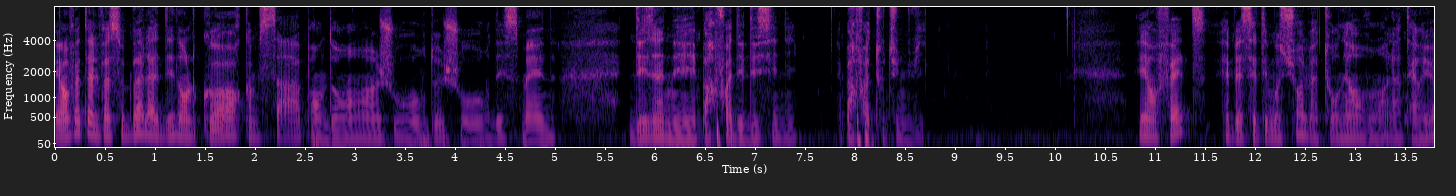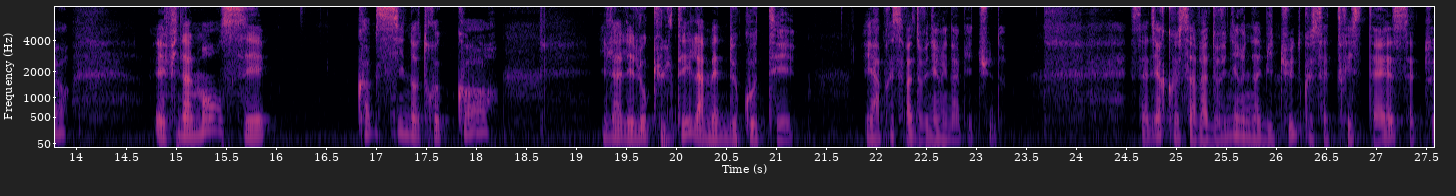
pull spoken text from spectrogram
Et en fait, elle va se balader dans le corps comme ça pendant un jour, deux jours, des semaines, des années, parfois des décennies, et parfois toute une vie. Et en fait, eh bien, cette émotion, elle va tourner en rond à l'intérieur. Et finalement, c'est comme si notre corps, il allait l'occulter, la mettre de côté. Et après, ça va devenir une habitude. C'est-à-dire que ça va devenir une habitude, que cette tristesse, cette,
